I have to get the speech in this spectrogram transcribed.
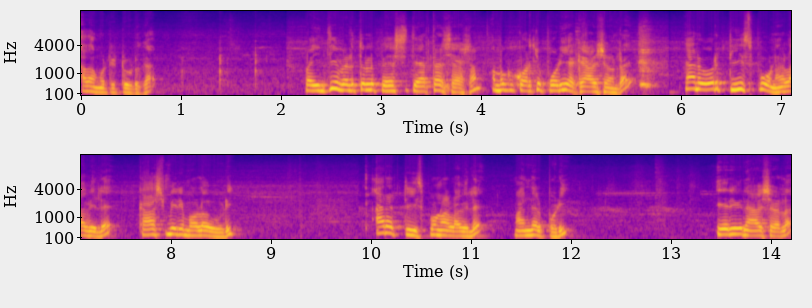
അതങ്ങോട്ട് ഇട്ട് കൊടുക്കുക അപ്പോൾ ഇഞ്ചി വെളുത്തുള്ളി പേസ്റ്റ് ചേർത്ത ശേഷം നമുക്ക് കുറച്ച് പൊടിയൊക്കെ ആവശ്യമുണ്ട്. ഞാൻ ഒരു ടീസ്പൂൺ അളവിൽ കാശ്മീരി മുളക് പൊടി അര ടീസ്പൂൺ അളവിൽ മഞ്ഞൾപ്പൊടി എരിവിനാവശ്യമുള്ള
